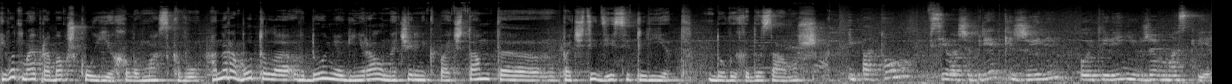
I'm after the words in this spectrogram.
И вот моя прабабушка уехала в Москву. Она работала в доме у генерала-начальника почтамта почти 10 лет до выхода замуж. И потом все ваши предки жили по этой линии уже в Москве?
